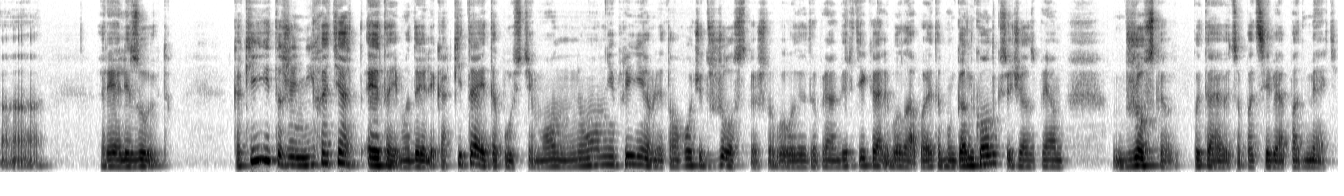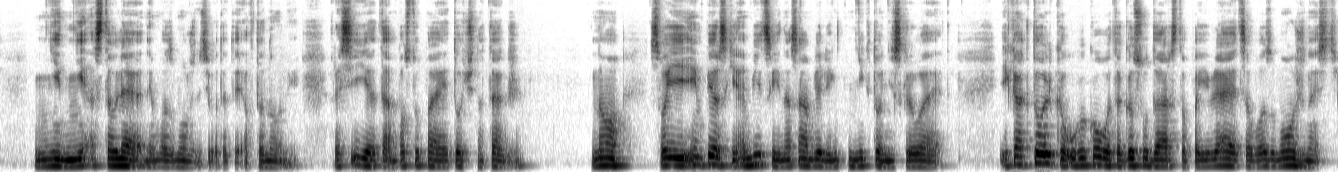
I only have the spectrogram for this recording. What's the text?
а, реализуют. Какие-то же не хотят этой модели, как Китай, допустим, он, ну, он не приемлет, он хочет жестко, чтобы вот это прям вертикаль была, поэтому Гонконг сейчас прям жестко пытаются под себя подмять, не, не оставляют им возможности вот этой автономии. Россия там поступает точно так же. Но свои имперские амбиции на самом деле никто не скрывает. И как только у какого-то государства появляется возможность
